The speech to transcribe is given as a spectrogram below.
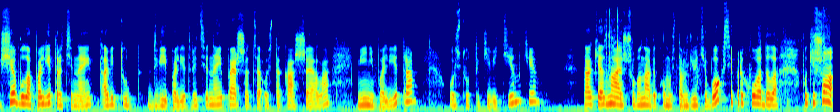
ще була палітра тіней, а від тут дві палітри тіней. Перша це ось така шела, міні-палітра. Ось тут такі відтінки. Так, я знаю, що вона в якомусь там б'юті-боксі приходила. Поки що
